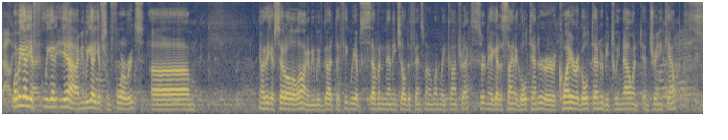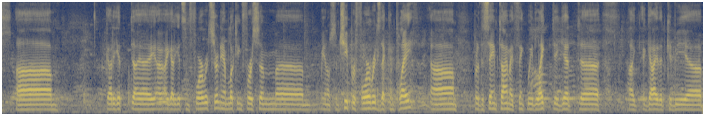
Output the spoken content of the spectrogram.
value? Well, we got to get, we got, yeah. I mean, we got to get some forwards. Um, you know, I think I've said all along. I mean, we've got, I think we have seven NHL defensemen on one-way contracts. Certainly, I got to sign a goaltender or acquire a goaltender between now and, and training camp. Um, got to get, uh, I got to get some forwards. Certainly, I'm looking for some, um, you know, some cheaper forwards that can play. Um, but at the same time, I think we'd like to get uh, a, a guy that could be uh,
